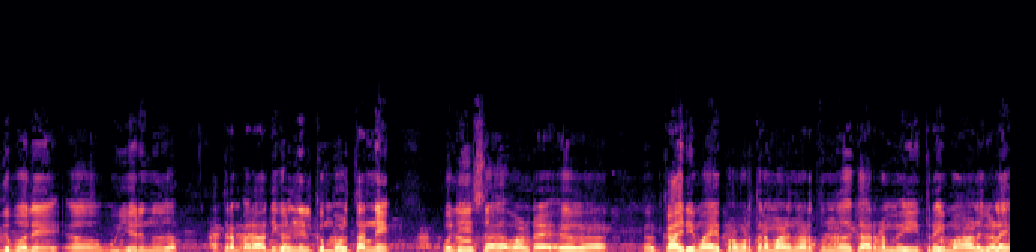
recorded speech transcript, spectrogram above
ഇതുപോലെ ഉയരുന്നത്. അത്തരം പരാതികൾ നിൽക്കുമ്പോൾ തന്നെ പോലീസ് വളരെ കാര്യമായ പ്രവർത്തനമാണ് നടത്തുന്നത്. കാരണം ഇത്രയും ആളുകളെ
